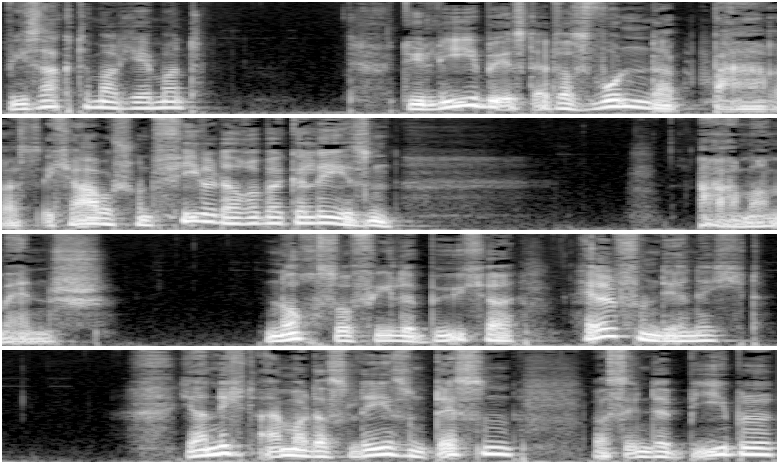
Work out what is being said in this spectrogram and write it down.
Wie sagte mal jemand? Die Liebe ist etwas Wunderbares, ich habe schon viel darüber gelesen. Armer Mensch, noch so viele Bücher helfen dir nicht. Ja, nicht einmal das Lesen dessen, was in der Bibel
